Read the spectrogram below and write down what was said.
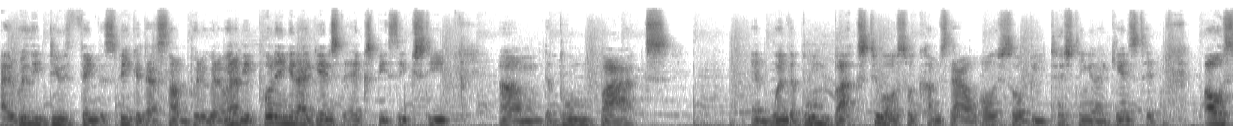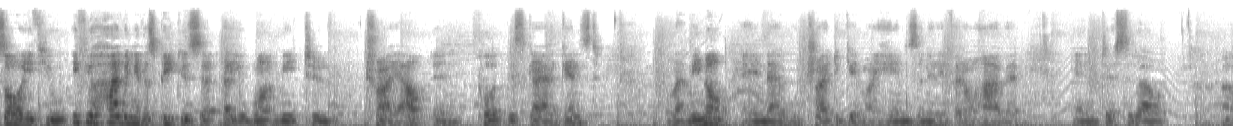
I really do think the speaker does sound pretty good. I'm going to be putting it against the XB60, um, the boom box, and when the boom box 2 also comes down I'll also be testing it against it. Also if you if you have any of the speakers that, that you want me to try out and put this guy against let me know and I will try to get my hands on it if I don't have it and test it out. Uh,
